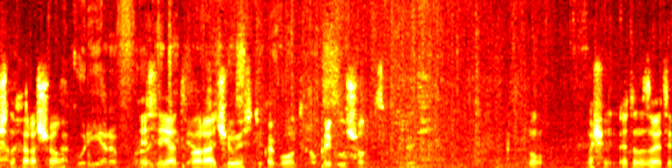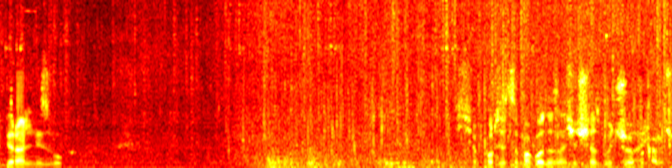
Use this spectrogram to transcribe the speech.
слышно хорошо. а Если я отворачиваюсь, то как бы он такой приглушенный звук. Ну, в общем, это называется биральный звук. Все, портится погода, значит сейчас будет жопа, короче.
